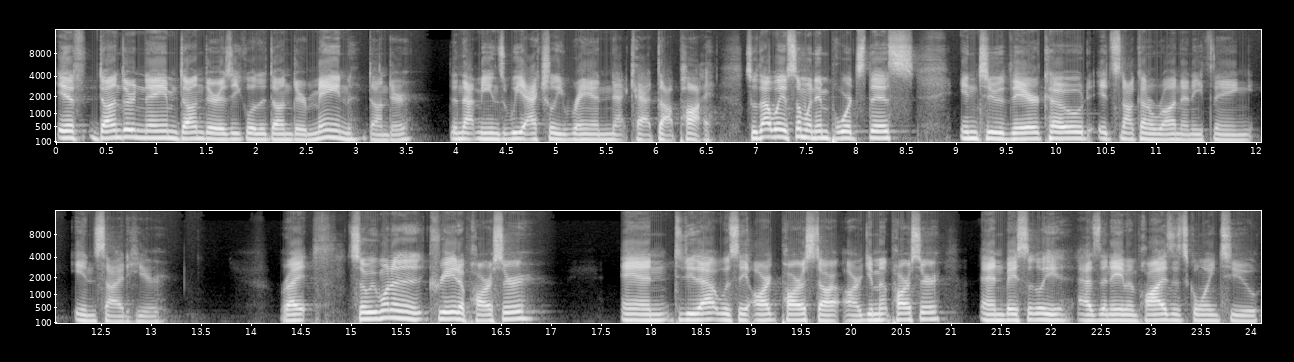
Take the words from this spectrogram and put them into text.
if dunder name dunder is equal to dunder main dunder, then that means we actually ran netcat.py. So that way, if someone imports this into their code, it's not going to run anything inside here, right? So we want to create a parser, and to do that, we'll say arg parse argument parser, and basically, as the name implies, it's going to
